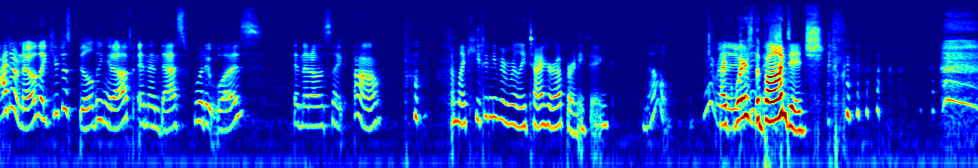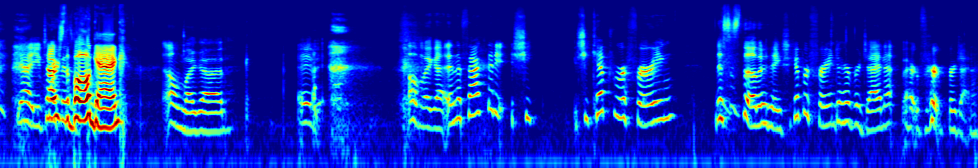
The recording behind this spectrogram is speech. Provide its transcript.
I don't know, like you're just building it up, and then that's what it was. And then I was like, oh, I'm like, he didn't even really tie her up or anything. no. He didn't really Like, where's the bondage? Yeah, you talked Where's the ball gag? Oh my god. It- oh my god. And the fact that it, she she kept referring this is the other thing. She kept referring to her vagina her, her vagina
